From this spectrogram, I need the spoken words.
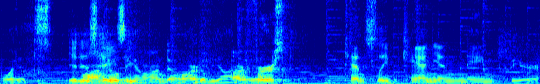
boy, it's it is Mondo hazy. Biondo, our, Mondo Biondo, our yeah. first Ten Sleep Canyon named beer.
